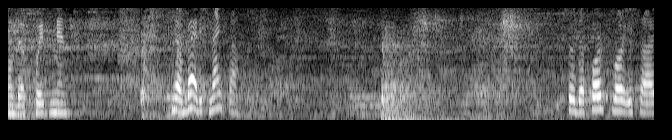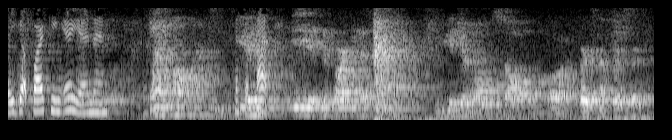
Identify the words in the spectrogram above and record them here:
All the equipment. Not bad. It's nice, though. So the fourth floor is uh, you got parking area and then that's a lot. Is the parking assigned? You get your own stall or first come, first served?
